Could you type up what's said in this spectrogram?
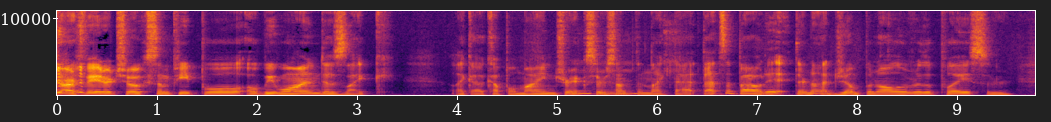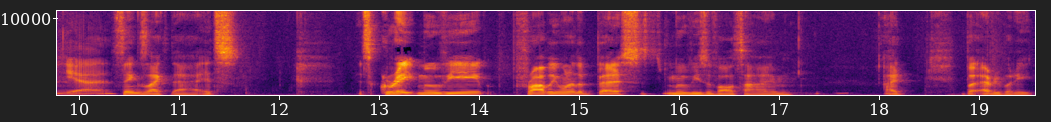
Darth Vader chokes some people. Obi Wan does like like a couple mind tricks Mm-hmm. or something like that. That's about it. They're not jumping all over the place or yeah. things like that. It's it's a great movie, probably one of the best movies of all time. I but everybody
